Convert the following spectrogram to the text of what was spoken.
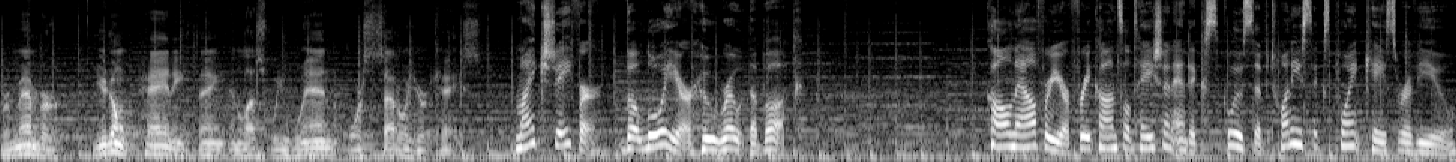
Remember, you don't pay anything unless we win or settle your case. Mike Schafer, the lawyer who wrote the book. Call now for your free consultation and exclusive 26 point case review.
